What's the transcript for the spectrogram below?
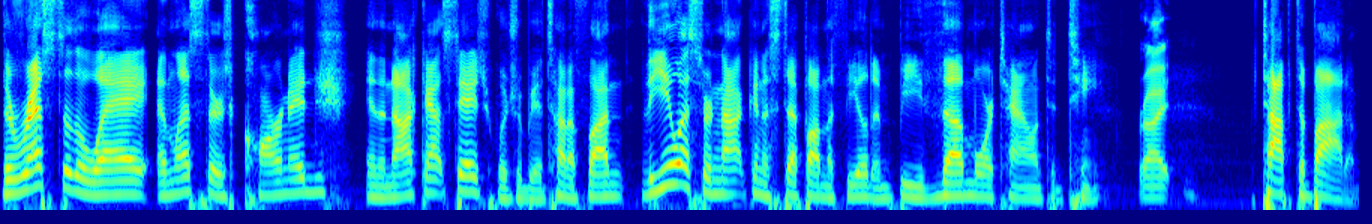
the rest of the way, unless there's carnage in the knockout stage, which would be a ton of fun, the U.S. are not going to step on the field and be the more talented team, Right. top to bottom.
